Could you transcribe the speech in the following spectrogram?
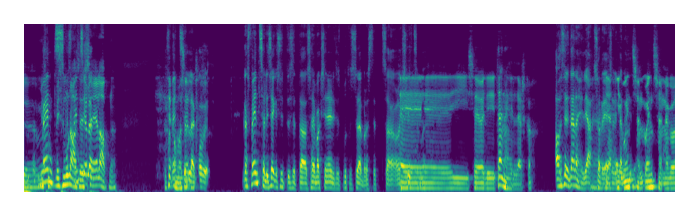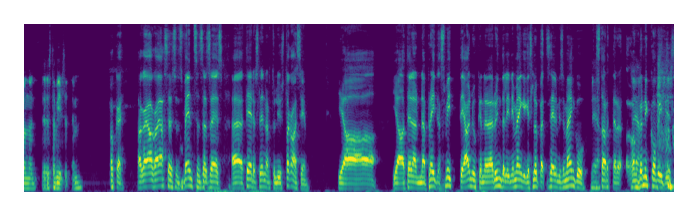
mis Vents-, mis muna kas Vents sees ei ole- see elab, noh. Vents selle Covid, kas Vents oli see, kes ütles, et ta sai vaktsineeritud puhtalt sellepärast, et sa oleks lihtsam? ei, see oli Tanel järsku. aa, see oli Tanel jah, sorry, ei Tanel. on, Wentz on nagu olnud stabiilselt jah. okei, aga, aga jah, selles suhtes Vents on seal sees äh,, Darius Lennart tuli just tagasi ja, ja teil on Braden Smith ja ainukene ründeliini mängija, kes lõpetas eelmise mängu Jah. starter, on Jah. ka nüüd Covidis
